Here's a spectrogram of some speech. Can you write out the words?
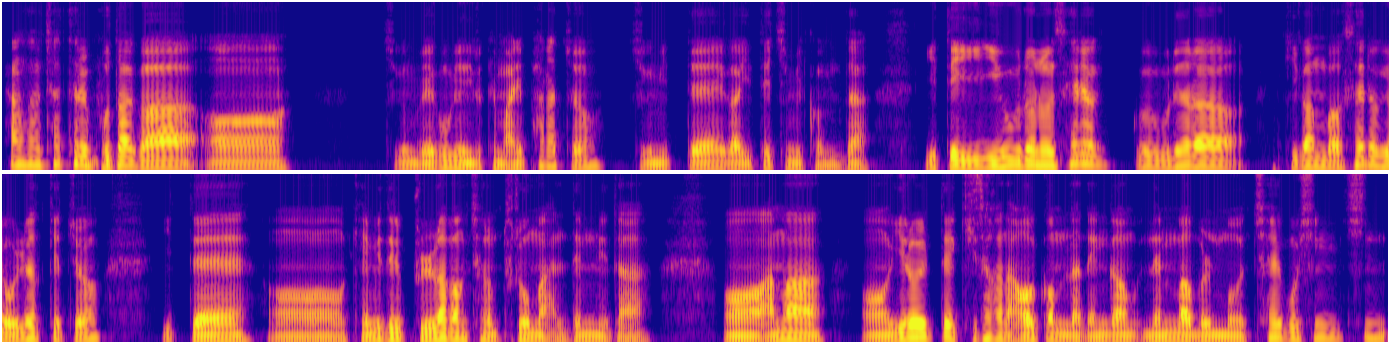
항상 차트를 보다가 어, 지금 외국인 이렇게 많이 팔았죠. 지금 이때가 이때쯤일 겁니다. 이때 이- 이후로는 세력 그 우리나라 기관 뭐 세력이 올렸겠죠. 이때 어 개미들이 불나방처럼 들어오면 안 됩니다. 어 아마 어 이럴 때 기사가 나올 겁니다. 넷가 넷마블 뭐 최고 신신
